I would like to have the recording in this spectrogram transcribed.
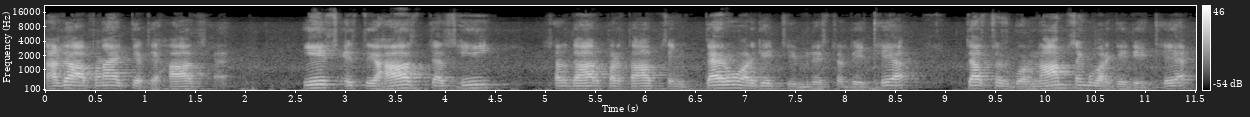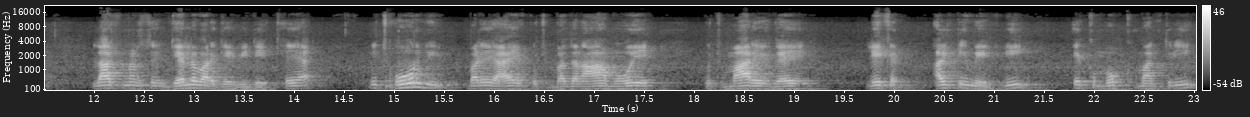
ਸਾਡਾ ਆਪਣਾ ਇੱਕ ਇਤਿਹਾਸ ਹੈ। ਇਸ ਇਤਿਹਾਸ 'ਚ ਅਸੀਂ ਸਰਦਾਰ ਪ੍ਰਤਾਪ ਸਿੰਘ ਕੈਰੋਂ ਵਰਗੇ ਚੀਫ ਮਿਨਿਸਟਰ ਦੇਖੇ ਆ ਡਾਕਟਰ ਗੁਰਨਾਮ ਸਿੰਘ ਵਰਗੇ ਦੇਖੇ ਆ ਲਖਮਣ ਸਿੰਘ ਗਿੱਲ ਵਰਗੇ ਵੀ ਦੇਖੇ ਆ। ਵਿੱਚ ਹੋਰ ਵੀ ਬੜੇ ਆਏ ਕੁਝ ਬਦਨਾਮ ਹੋਏ ਕੁਝ ਮਾਰੇ ਗਏ। ਲੇਕਿਨ ਅਲਟੀਮੇਟਲੀ ਇੱਕ ਮੁੱਖ ਮੰਤਰੀ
